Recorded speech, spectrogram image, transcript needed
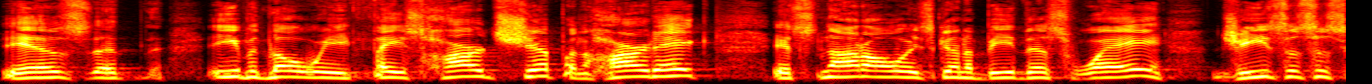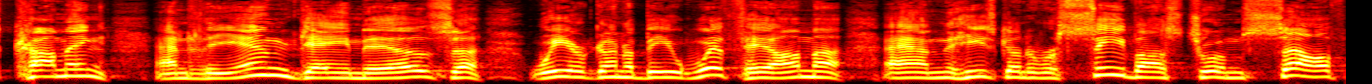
is that even though we face hardship and heartache, it's not always going to be this way. Jesus is coming, and the end game is uh, we are going to be with him, uh, and he's going to receive us to himself,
